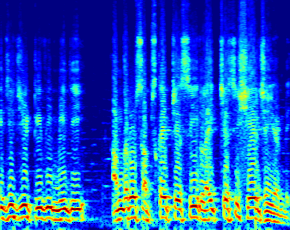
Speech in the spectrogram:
ఏజీజీ టీవీ మీది అందరూ సబ్స్క్రైబ్ చేసి లైక్ చేసి షేర్ చేయండి.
